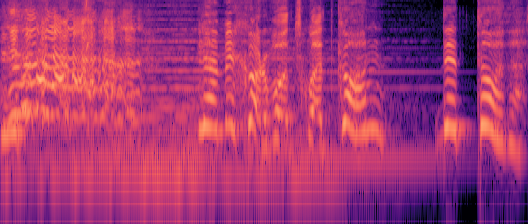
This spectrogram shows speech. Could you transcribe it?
La mejor Bot Squad Con de todas.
